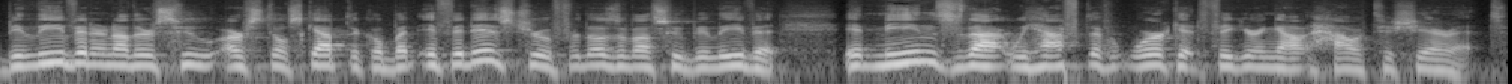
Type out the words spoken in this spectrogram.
believe it and others who are still skeptical, but if it is true for those of us who believe it, it means that we have to work at figuring out how to share it.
